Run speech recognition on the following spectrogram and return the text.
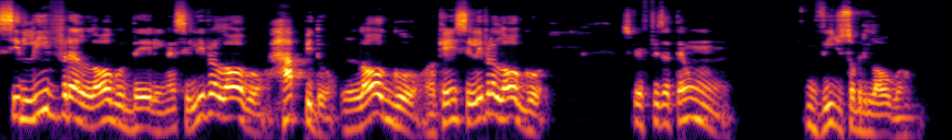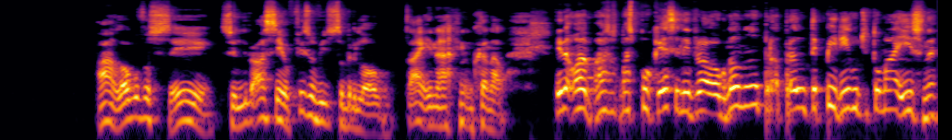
Se livra logo dele, né? Se livra logo, rápido, logo, ok? Se livra logo. Acho que eu fiz até um, um vídeo sobre logo. Ah, logo você. Se livra... Ah, sim, eu fiz um vídeo sobre logo. Tá aí na, no canal. E não, mas, mas por que se livrar logo? Não, não, para não ter perigo de tomar isso, né?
